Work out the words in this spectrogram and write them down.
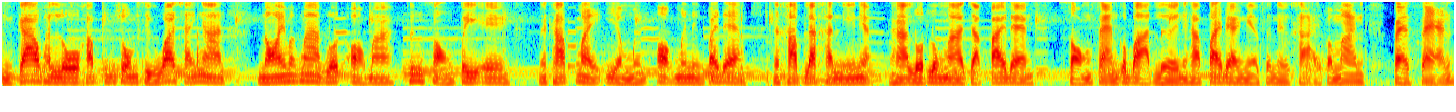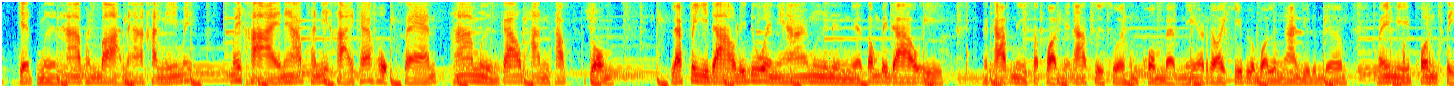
59,000 โลครับ คุณผู้ชมถือว่าใช้งานน้อยมากๆ รถออกมาเพิ่ง 2 ปีเอง นะครับใหม่เอี่ยมเหมือนออกมือหนึ่งป้ายแดงนะครับและคันนี้เนี่ยนะฮะลดลงมาจากป้ายแดง 200,000กว่าบาทเลยนะครับป้ายแดงเนี่ยเสนอขายประมาณ 875,000 บาทนะฮะคันนี้ไม่ไม่ขายนะครับคันนี้ขายแค่ 659,000ครับคุณผู้ชม และฟรีดาวได้ด้วยนะฮะมือหนึ่งเนี่ยต้องไปดาวอีกนะครับนี่สปอร์ตเมนอาร์คสวยๆ คมๆ แบบนี้ รอยคีบโรบอทโรงงานอยู่เดิมๆ ไม่มีพ่นสี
